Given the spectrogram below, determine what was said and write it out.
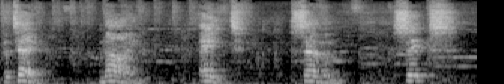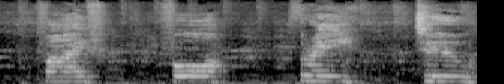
for 10, 9, 8, 7, 6, 5, 4, 3, 2,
